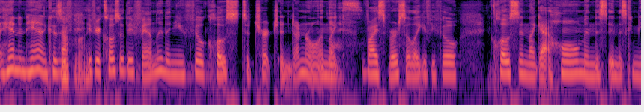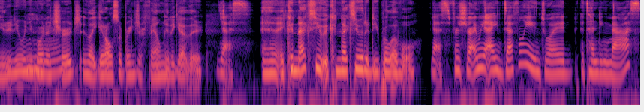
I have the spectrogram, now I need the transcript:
hand in hand. Because if, if you're close with your family, then you feel close to church in general, and like yes. vice versa. Like if you feel close and like at home in this in this community when you're going to Mhm. church, and like it also brings your family together, Yes. and it connects you. It connects you at a deeper level. Yes, for sure. I mean, I definitely enjoyed attending mass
